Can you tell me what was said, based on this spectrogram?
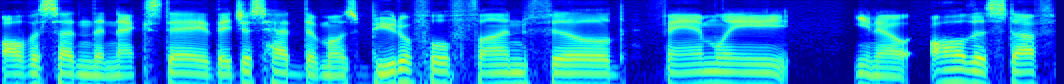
all of a sudden the next day they just had the most beautiful fun filled family you know all this stuff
